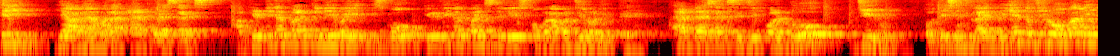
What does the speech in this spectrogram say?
थ्री ये आ गया हमारा एफ़ डैश एक्स अब क्रिटिकल पॉइंट के लिए भाई इसको क्रिटिकल पॉइंट्स के लिए इसको बराबर ज़ीरो लिखते हैं. F dash x is equal to zero तो दिस इंप्लाइज ये तो ज़ीरो होगा नहीं.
